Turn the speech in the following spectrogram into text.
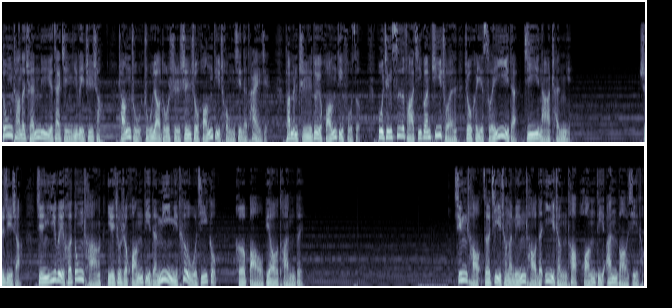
东厂的权力在锦衣卫之上，厂主主要都是深受皇帝宠信的太监，他们只对皇帝负责，不经司法机关批准就可以随意的缉拿臣民。实际上，锦衣卫和东厂也就是皇帝的秘密特务机构和保镖团队。清朝则继承了明朝的一整套皇帝安保系统，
